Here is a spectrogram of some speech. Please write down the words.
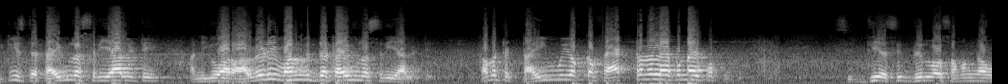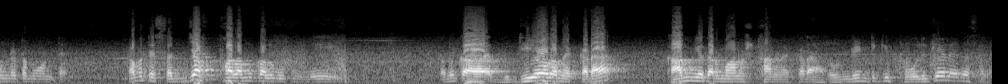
it is the timeless reality and you are already one with the timeless reality కాబట్టి టైం యొక్క ఫ్యాక్టర్ లేకుండా అయిపోతుంది సిద్ధి అసిద్ధుల్లో సమంగా ఉండటము అంటే కాబట్టి సజ్జ ఫలం కలుగుతుంది కనుక బుద్ధియోగం ఎక్కడ కామ్యకర్మానుష్ఠానం ఎక్కడ రెండింటికి పోలికే లేదు అసలు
